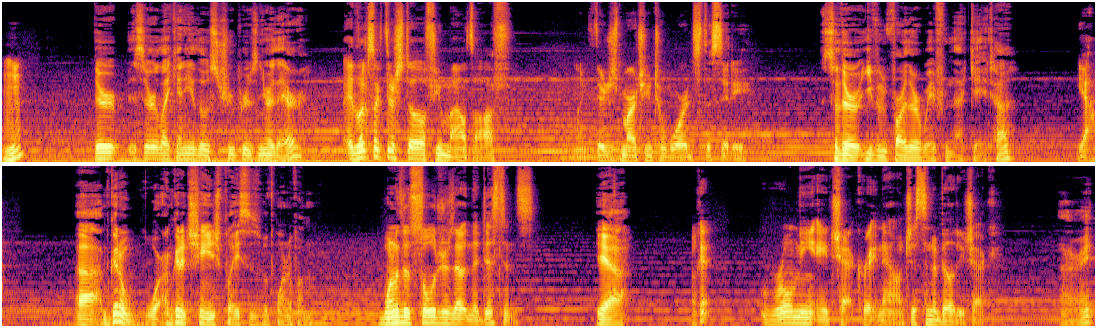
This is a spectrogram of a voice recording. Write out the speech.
Mhm. There is there like any of those troopers near there? It looks like they're still a few miles off. Like they're just marching towards the city. So they're even farther away from that gate, huh? Yeah. Uh, I'm gonna war- I'm gonna change places with one of them. One of the soldiers out in the distance. Yeah. Okay. Roll me a check right now, just an ability check. All right.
